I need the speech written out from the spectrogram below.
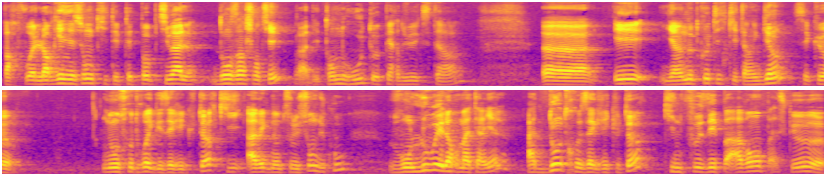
parfois l'organisation qui n'était peut-être pas optimale dans un chantier, des temps de route perdus, etc. Euh, et il y a un autre côté qui est un gain, c'est que nous on se retrouve avec des agriculteurs qui, avec notre solution, du coup, vont louer leur matériel à d'autres agriculteurs qui ne faisaient pas avant parce que euh,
